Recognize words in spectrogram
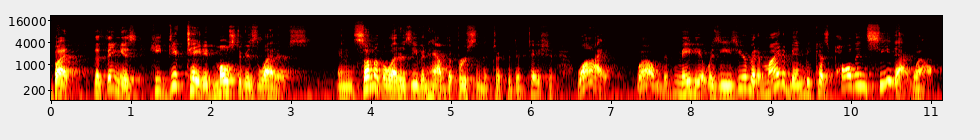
but the thing is, he dictated most of his letters. And some of the letters even have the person that took the dictation. Why? Well, maybe it was easier, but it might have been because Paul didn't see that well.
